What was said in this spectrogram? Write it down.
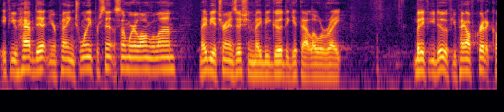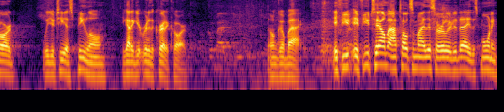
if you have debt and you're paying 20% somewhere along the line, maybe a transition may be good to get that lower rate. But if you do, if you pay off credit card with your TSP loan, you got to get rid of the credit card. Don't go back. If you, if you tell me, I told somebody this earlier today, this morning,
